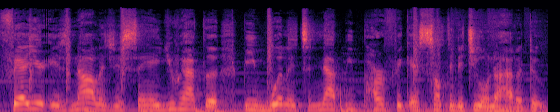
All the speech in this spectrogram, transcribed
failure is knowledge is saying you have to be willing to not be perfect at something that you don't know how to do.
